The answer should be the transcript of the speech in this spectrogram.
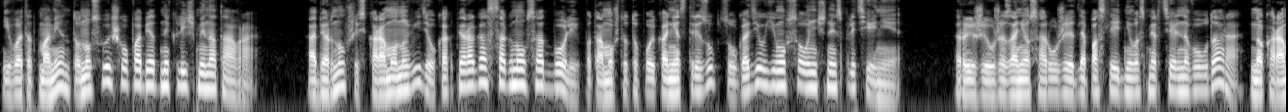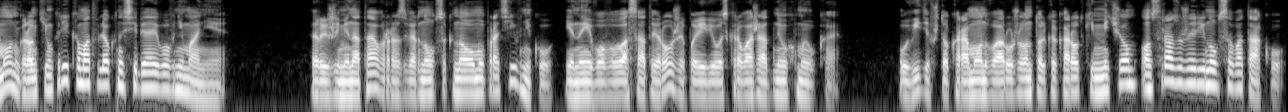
И в этот момент он услышал победный клич Минотавра. Обернувшись, Карамон увидел, как Пирогас согнулся от боли, потому что тупой конец трезубца угодил ему в солнечное сплетение. Рыжий уже занес оружие для последнего смертельного удара, но Карамон громким криком отвлек на себя его внимание. Рыжий Минотавр развернулся к новому противнику, и на его волосатой роже появилась кровожадная ухмылка. Увидев, что Карамон вооружен только коротким мечом, он сразу же ринулся в атаку.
